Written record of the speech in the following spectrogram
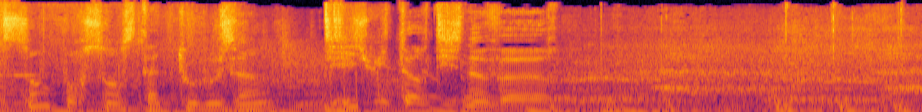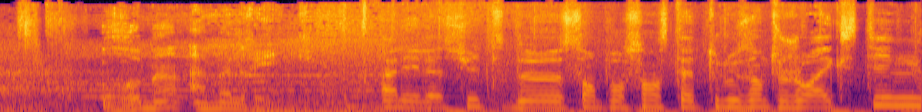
100% Stade Toulousain, 18h-19h. Romain Amalric. Allez, la suite de 100% Stade Toulousain, toujours avec Stins,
